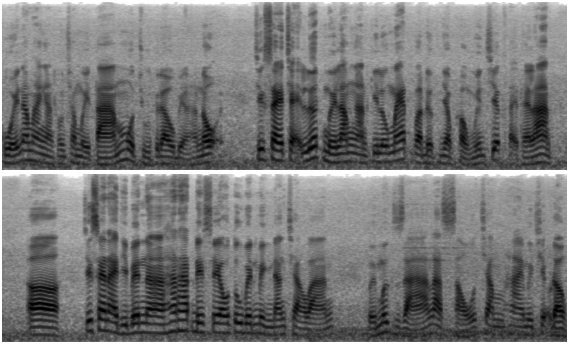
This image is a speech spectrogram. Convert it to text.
cuối năm 2018 một chủ từ đầu biển Hà Nội. Chiếc xe chạy lướt 15.000 km và được nhập khẩu nguyên chiếc tại Thái Lan. À, chiếc xe này thì bên à, HHDC Auto bên mình đang chào bán với mức giá là 620 triệu đồng.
